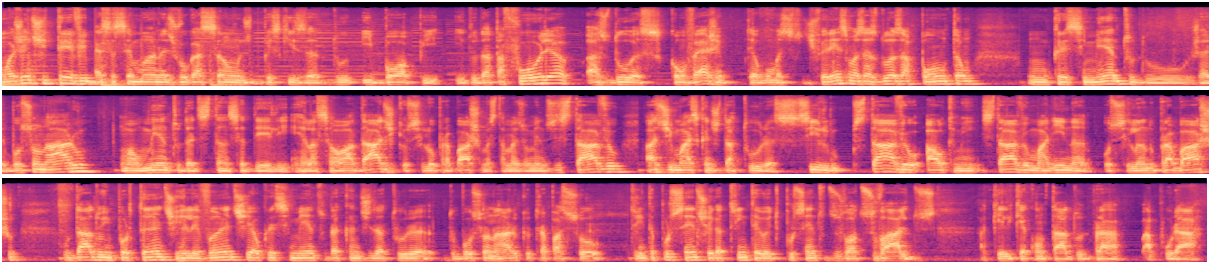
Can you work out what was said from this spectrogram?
Bom, a gente teve essa semana a divulgação de pesquisa do Ibope e do Datafolha. As duas convergem, tem algumas diferenças, mas as duas apontam um crescimento do Jair Bolsonaro, um aumento da distância dele em relação ao Haddad, que oscilou para baixo, mas está mais ou menos estável. As demais candidaturas, Ciro estável, Alckmin estável, Marina oscilando para baixo. O dado importante, relevante, é o crescimento da candidatura do Bolsonaro, que ultrapassou 30%, chega a 38% dos votos válidos, aquele que é contado para apurar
